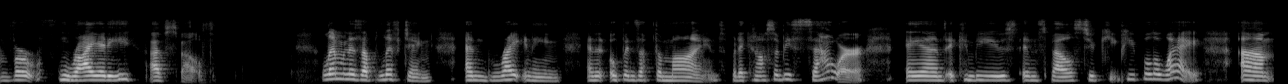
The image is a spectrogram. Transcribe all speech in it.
variety of spells. Lemon is uplifting and brightening and it opens up the mind, but it can also be sour and it can be used in spells to keep people away. Um,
